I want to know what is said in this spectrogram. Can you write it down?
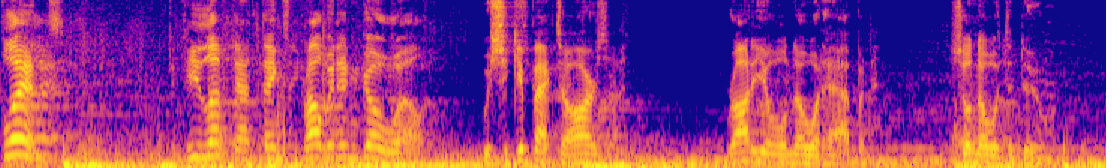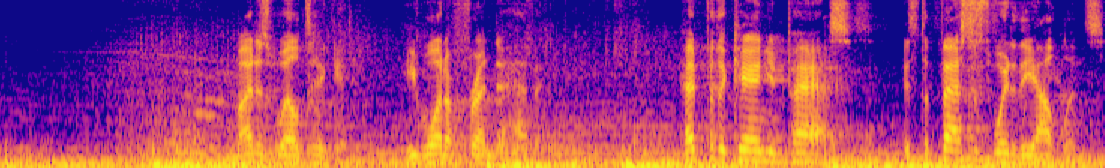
Flynn's! If he left that things probably didn't go well. We should get back to Arjia. Radia will know what happened. She'll know what to do. Might as well take it. He'd want a friend to have it. Head for the Canyon Pass. It's the fastest way to the Outlands.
